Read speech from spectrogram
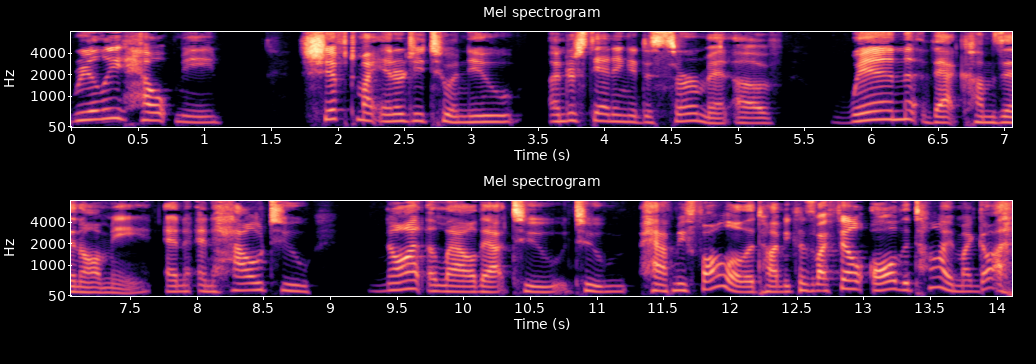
Really helped me shift my energy to a new understanding and discernment of when that comes in on me and and how to not allow that to to have me fall all the time because if I fell all the time, my God,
